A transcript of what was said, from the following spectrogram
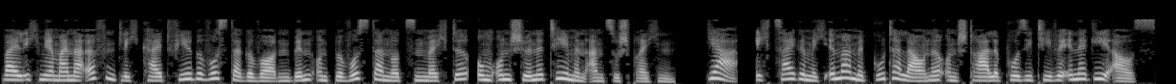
weil ich mir meiner Öffentlichkeit viel bewusster geworden bin und bewusster nutzen möchte, um unschöne Themen anzusprechen. Ja, ich zeige mich immer mit guter Laune und strahle positive Energie aus,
